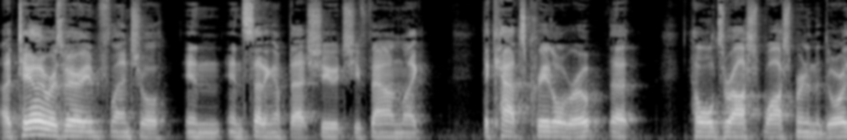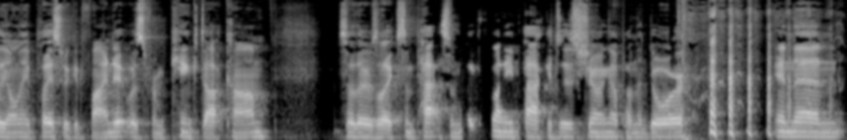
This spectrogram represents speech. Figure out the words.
Uh, Taylor was very influential in in setting up that shoot. She found like the cat's cradle rope that holds Ross Washburn in the door. The only place we could find it was from kink.com. So there's like some pa- some like funny packages showing up on the door, and then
